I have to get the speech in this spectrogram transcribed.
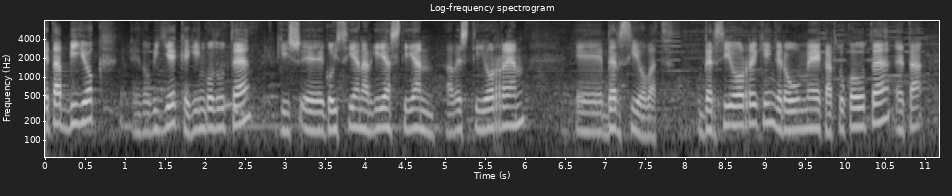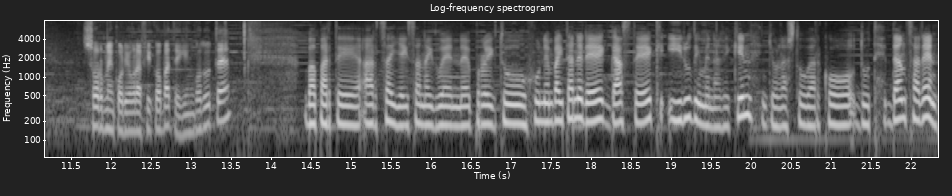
eta biok edo bilek egingo dute giz, e, goizian argiaztian abesti horren e, berzio bat. Berzio horrekin gero umeek hartuko dute eta sormen koreografiko bat egingo dute. Ba parte hartzaia izan nahi duen eh, proiektu junen baitan ere gazteek irudimenarekin jolastu beharko dute. Dantzaren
